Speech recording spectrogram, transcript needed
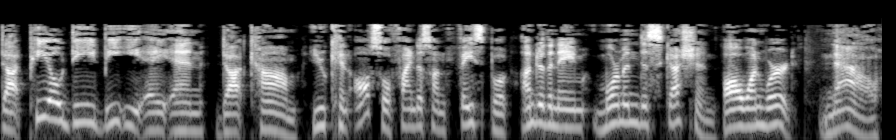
dot P-O-D-B-E-A-N dot com. You can also find us on Facebook under the name Mormon Discussion, all one word. Now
